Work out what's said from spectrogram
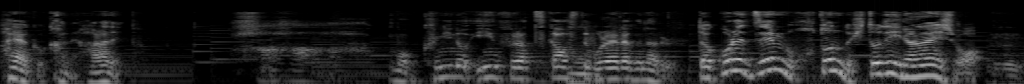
早く金払えと。はあ。もう国のインフラ使わせてもらえなくなる。だからこれ全部ほとんど人でいらないでしょ？うん。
